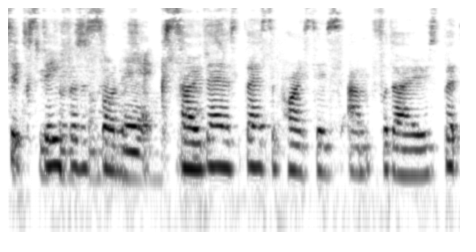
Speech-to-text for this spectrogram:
60 for the sonic. So there's there's the prices um, for those. But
